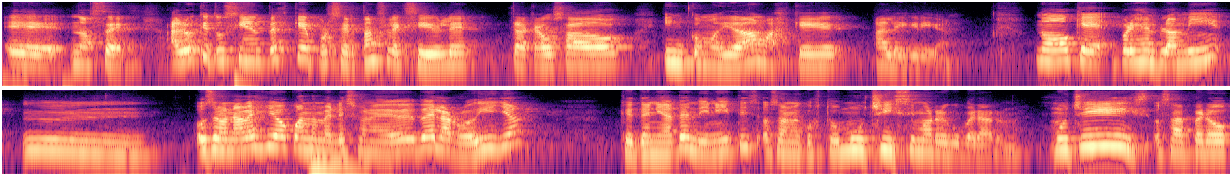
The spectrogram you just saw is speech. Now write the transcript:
eh, no sé, algo que tú sientes que por ser tan flexible te ha causado incomodidad más que alegría. No, que, por ejemplo, a mí, mm, o sea, una vez yo cuando me lesioné de, de la rodilla, que tenía tendinitis, o sea, me costó muchísimo recuperarme. Muchísimo, o sea, pero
